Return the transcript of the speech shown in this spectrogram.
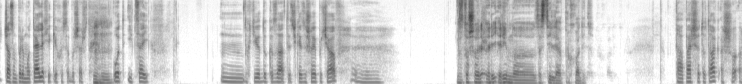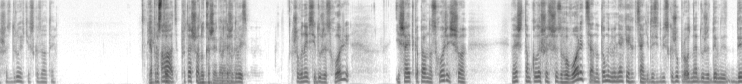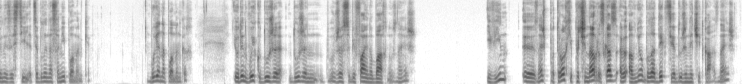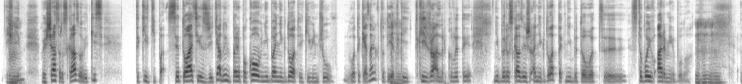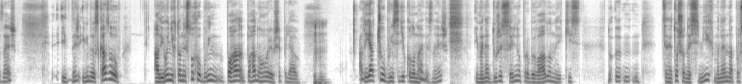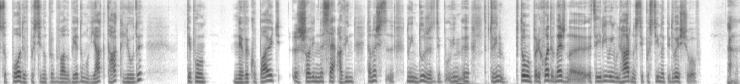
часом при мотелях якихось або ще щось. Угу. От і цей. м, Хотів доказати, чекай, за що я почав. Е, За те, що рі- рівно застілля проходить. Та, перше то так, а що, а щось друге хотів сказати. Я просто. А, про те, що, а ну кажи, про давай. те, що давай. дивись, що вони всі дуже схожі, і ще є така певна схожість, що, знаєш, там, коли щось, щось говориться, на тому немає ніяких акцентів. Десь я тобі скажу про одне дуже дивне, дивне застілля. Це були на самі поминки. Був я на поминках, і один вуйко дуже, дуже вже собі файно бахнув, знаєш. І він, е, знаєш, потрохи починав розказувати, а, в нього була дикція дуже нечітка, знаєш. І він весь час розказував якісь такі, типа, ситуації з життя, ну він перепаковував ніби анекдоти, які він чув. От таке, знаєш, хто є Мгм. такий, такий жанр, коли ти ніби розказуєш анекдот, так ніби то от е, з тобою в армії було. Знаєш? І, знаєш, і він розказував, але його ніхто не слухав, бо він погано, погано говорив, шепеляв. Але я чув, бо він сидів коло мене, знаєш, і мене дуже сильно пробивало на якісь. Ну, е, це не то, що не сміх, мене на просто подив постійно пробивало, бо я думав, як так люди, типу, не викупають, що він несе, а він там, знаєш, ну він дуже, типу, він, е, тобто він в тому переходив, знаєш, на е, цей рівень вульгарності постійно підвищував. Ага.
